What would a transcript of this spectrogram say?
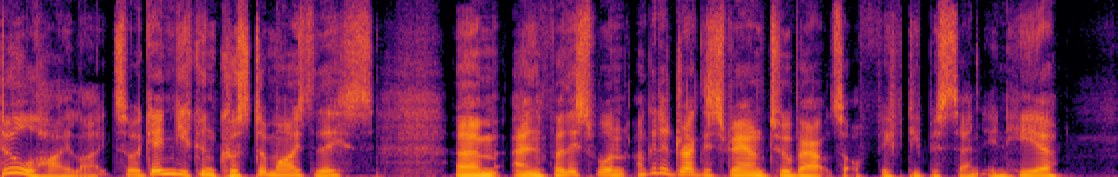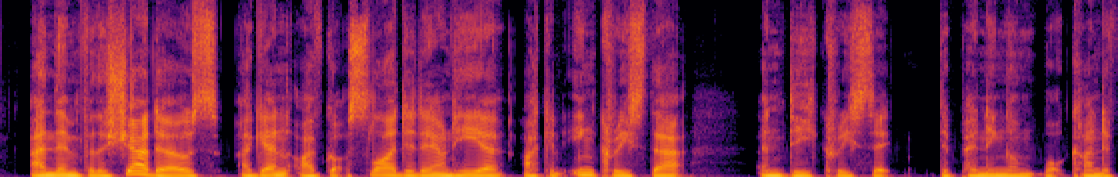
dull highlights. So again, you can customize this. Um, and for this one, I'm going to drag this down to about sort of 50% in here. And then for the shadows, again, I've got a slider down here. I can increase that and decrease it depending on what kind of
